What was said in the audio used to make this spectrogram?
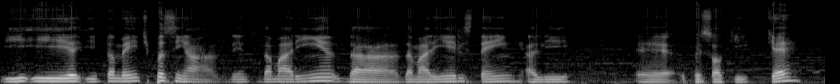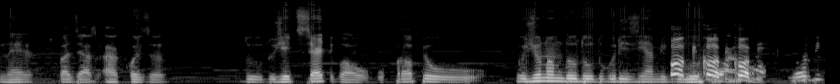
E, e, e, também, tipo assim, ah, dentro da marinha, da, da marinha eles têm ali é, o pessoal que quer né, fazer a, a coisa do, do, jeito certo, igual o próprio. Fugiu o nome do, do, do gurizinho amigo Kobe, do Kobe, Kobe. Kobe.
